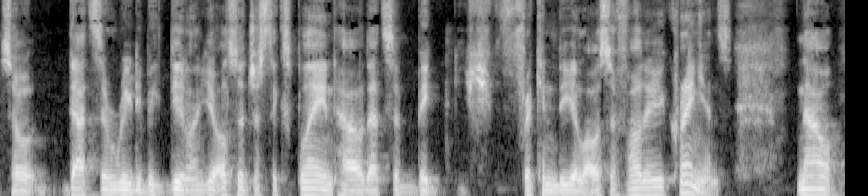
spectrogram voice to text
So that's a really big deal. And you also just explained how that's a big freaking deal also for the Ukrainians. Now,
